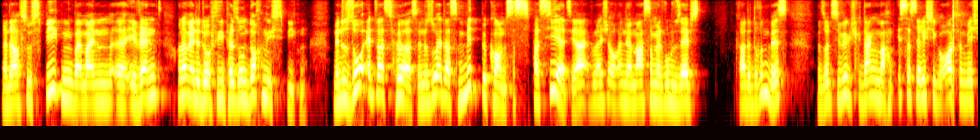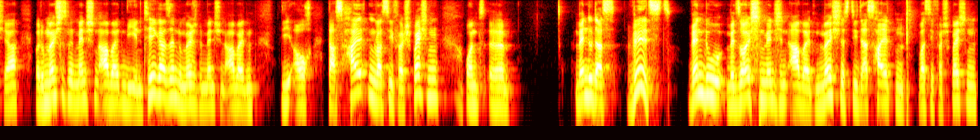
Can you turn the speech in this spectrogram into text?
dann darfst du speaken bei meinem äh, Event und am Ende durfte die Person doch nicht speaken. Wenn du so etwas hörst, wenn du so etwas mitbekommst, dass es passiert, ja, vielleicht auch in der Mastermind, wo du selbst gerade drin bist, dann solltest du dir wirklich Gedanken machen, ist das der richtige Ort für mich? Ja? Weil du möchtest mit Menschen arbeiten, die integer sind, du möchtest mit Menschen arbeiten, die auch das halten, was sie versprechen. Und äh, wenn du das willst, wenn du mit solchen Menschen arbeiten möchtest, die das halten, was sie versprechen,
